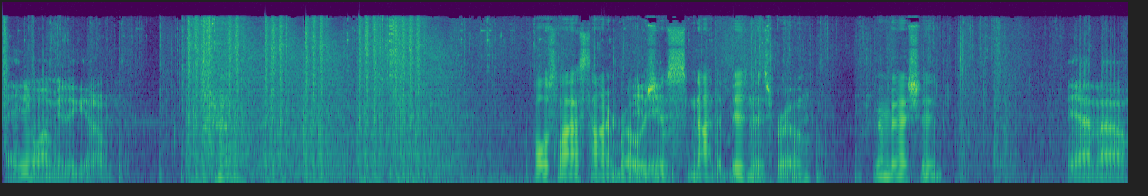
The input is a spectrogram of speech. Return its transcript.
He didn't want me to get him. Pulse last time, bro, was Idiot. just not the business, bro. Remember that shit? Yeah, I know.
